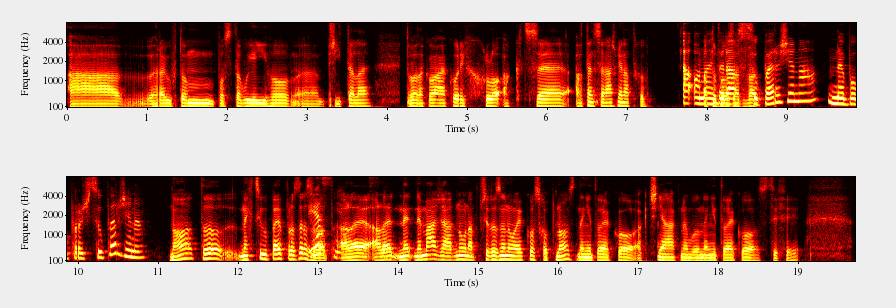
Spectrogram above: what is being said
a hraju v tom postavu jejího přítele, to byla taková jako rychlo akce a ten scénář mě nadchl. A ona a je teda dva... super žena? Nebo proč super žena? No, to nechci úplně prozrazovat, jasně, ale, jasně. ale ne, nemá žádnou nadpřirozenou jako schopnost, není to jako akčňák nebo není to jako sci-fi,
